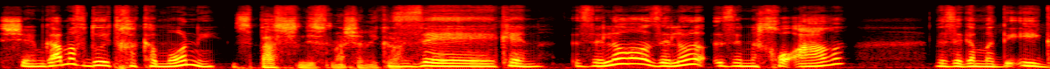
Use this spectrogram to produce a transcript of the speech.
שהם גם עבדו איתך כמוני. ספסניס, מה שנקרא. זה, כן, זה לא, זה לא, זה מכוער, וזה גם מדאיג.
